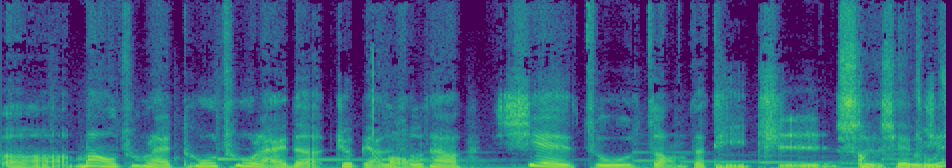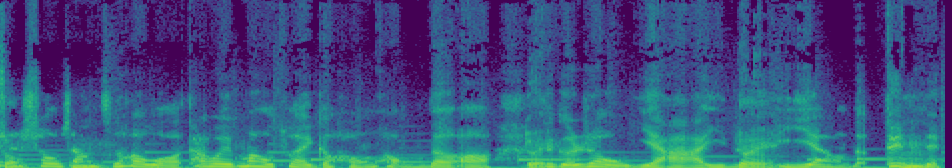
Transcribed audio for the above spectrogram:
呃冒出来凸出来的，就表示哦。说他有蟹足肿的体质。是哦有些蟹足肿人受伤嗯。之后哦，它会冒出来一个红红的哦，对。那个肉芽一对。一样的，对嗯对对，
